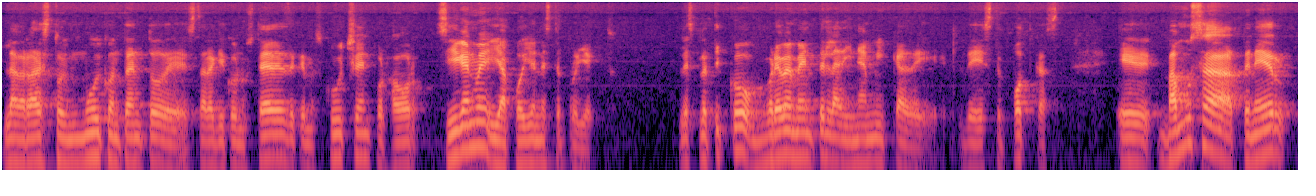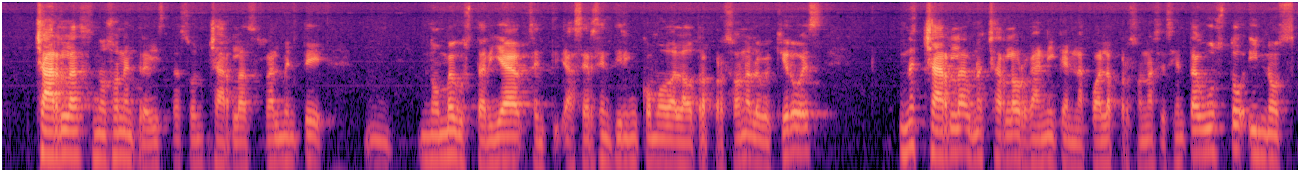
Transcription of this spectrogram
La verdad estoy muy contento de estar aquí con ustedes, de que me escuchen. Por favor, síganme y apoyen este proyecto. Les platico brevemente la dinámica de, de este podcast. Eh, vamos a tener charlas, no son entrevistas, son charlas. Realmente mm, no me gustaría hacer sentir incómodo a la otra persona. Lo que quiero es una charla, una charla orgánica en la cual la persona se sienta a gusto y nos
